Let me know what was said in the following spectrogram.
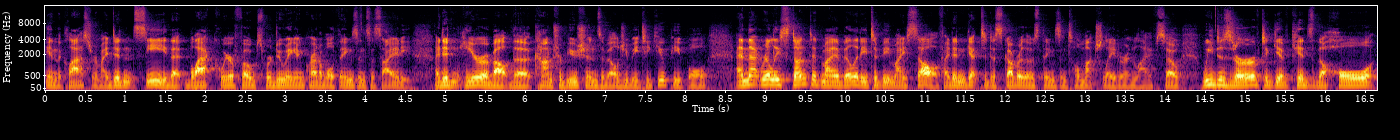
in the classroom. I didn't see that black queer folks were doing incredible things in society. I didn't hear about the contributions of LGBTQ people, and that really stunted my ability to be myself. I didn't get to discover those things until much later in life. So we deserve to give kids the whole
